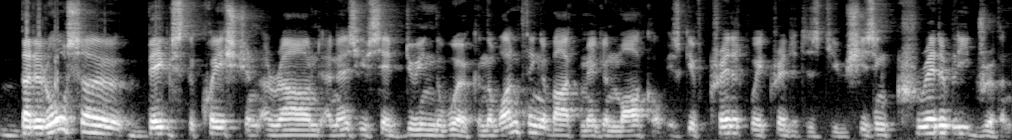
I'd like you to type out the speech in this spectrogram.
But it also begs the question around, and as you said, doing the work. And the one thing about Meghan Markle is give credit where credit is due. She's incredibly driven,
